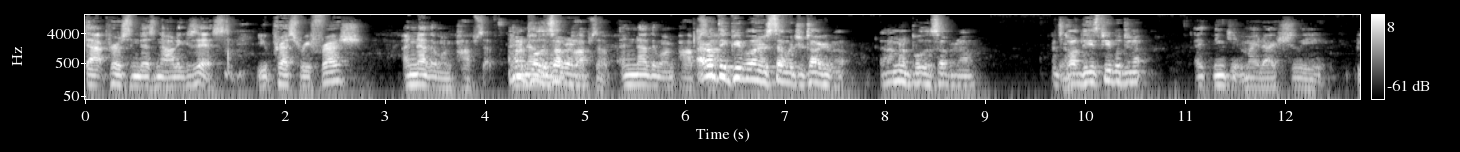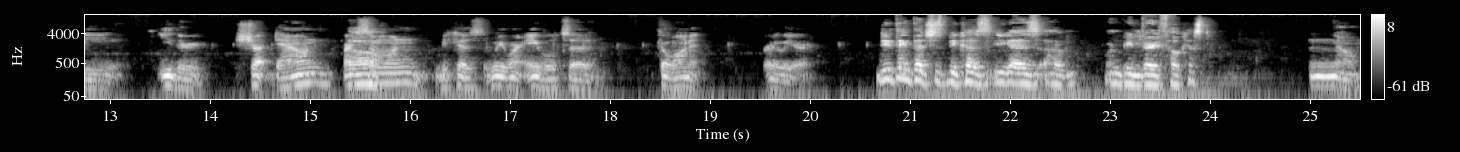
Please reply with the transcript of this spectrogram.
that person does not exist. You press refresh, another one pops up. I'm gonna pull Another this up one right now. pops up. Another one pops up. I don't think people understand what you're talking about. And I'm gonna pull this up right now. It's called These People Do Not I think it might actually be either shut down by Oh. someone because we weren't able to go on it earlier. Do you think that's just because you guys um, weren't being very focused? No.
